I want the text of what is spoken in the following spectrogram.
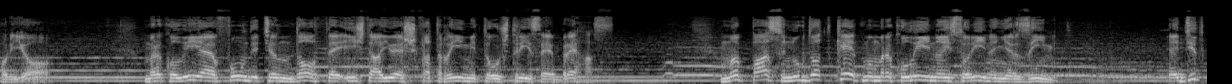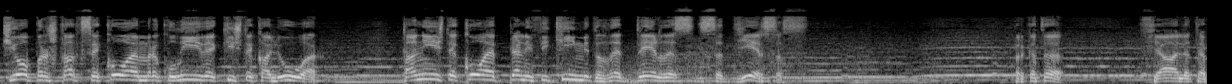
Por jo. Mrekullia e fundit që ndodhte ishte ajo e shkatërrimit të ushtrisë së Ebrehas. Më pas nuk do të ketë më mrekulli në historinë e njerëzimit. E gjithë kjo për shkak se koha e mrekullive kishte kaluar. Tani ishte koha e planifikimit dhe derdhjes së djersës. Për këtë, fjalët e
